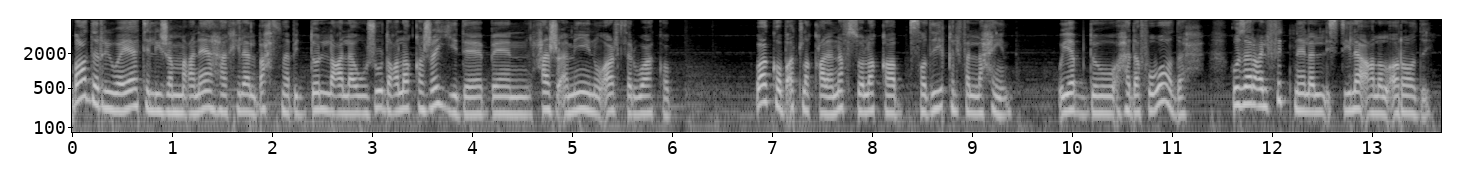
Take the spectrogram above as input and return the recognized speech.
بعض الروايات اللي جمعناها خلال بحثنا بتدل على وجود علاقة جيدة بين الحاج أمين وآرثر واكوب. واكوب أطلق على نفسه لقب صديق الفلاحين ويبدو هدفه واضح هو زرع الفتنة للاستيلاء على الأراضي.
